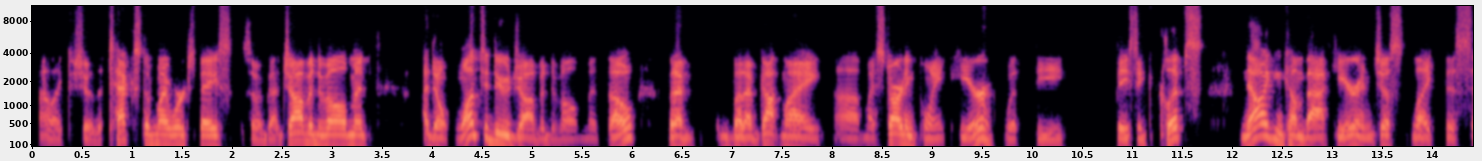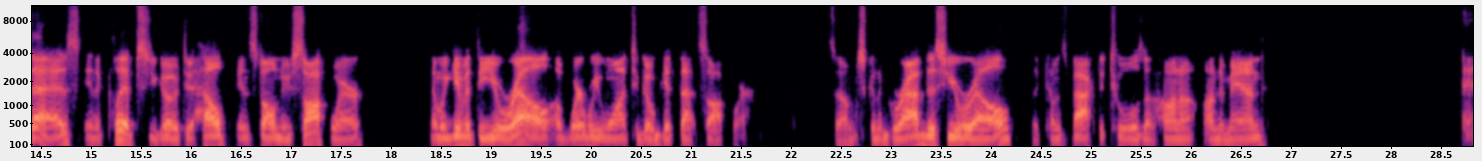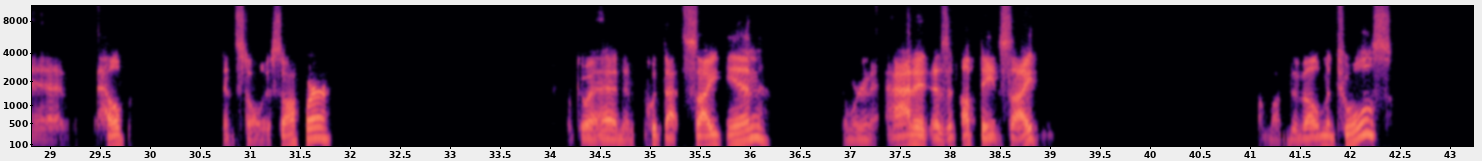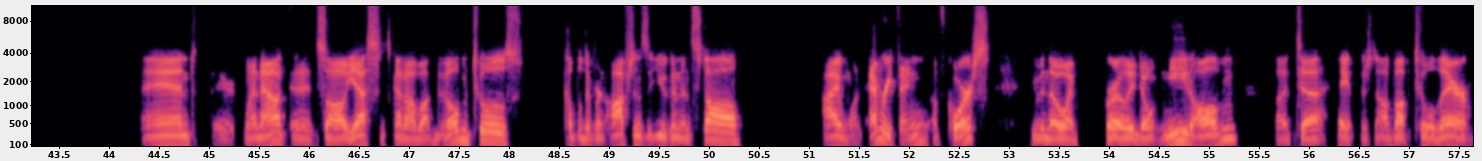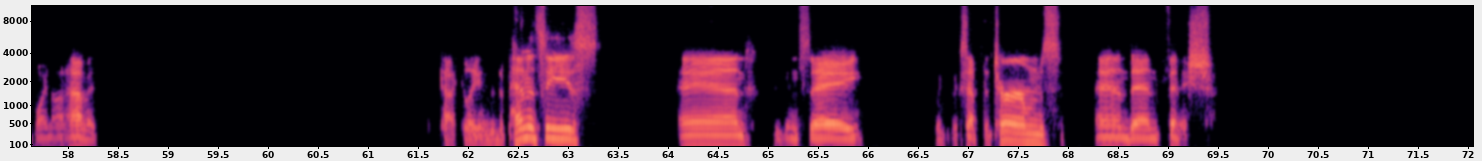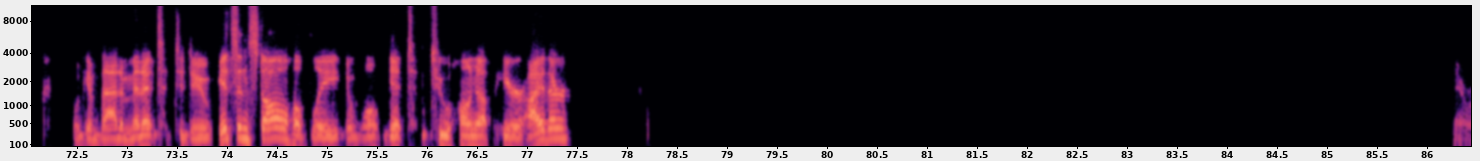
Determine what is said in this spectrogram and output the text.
I like to show the text of my workspace. So I've got Java development. I don't want to do Java development though, but I've but I've got my uh, my starting point here with the basic Eclipse. Now I can come back here and just like this says in Eclipse, you go to help install new software and we give it the URL of where we want to go get that software. So I'm just going to grab this URL that comes back to tools at HANA on demand and help install new software. Go ahead and put that site in and we're going to add it as an update site. Development tools. And there it went out and it saw, yes, it's got all about development tools couple different options that you can install. I want everything, of course, even though I probably don't need all of them. But uh, hey, if there's an ABAP tool there, why not have it? Calculating the dependencies. And we can say we can accept the terms and then finish. We'll give that a minute to do its install. Hopefully it won't get too hung up here either.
